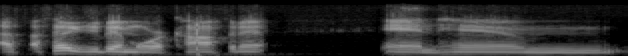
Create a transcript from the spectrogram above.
I, I feel like he's been more confident in him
